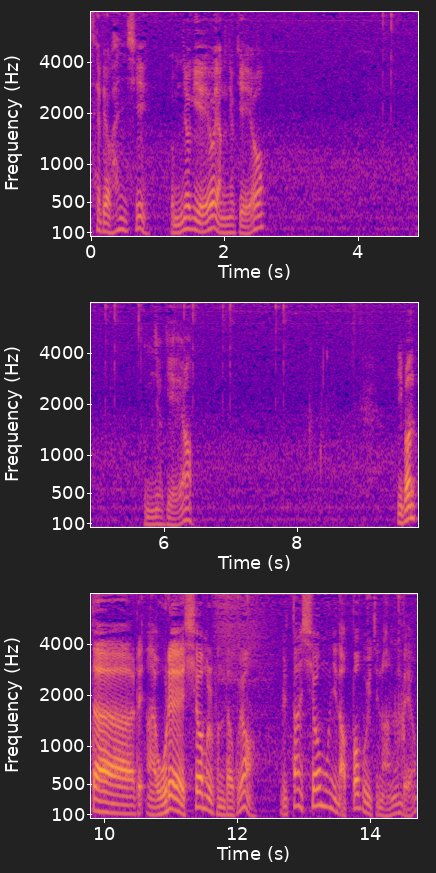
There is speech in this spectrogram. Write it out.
새벽 1시 음력이에요 양력이에요 음력이에요 이번 달에 아, 올해 시험을 본다고요 일단 시험 운이 나빠 보이지는 않은데요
